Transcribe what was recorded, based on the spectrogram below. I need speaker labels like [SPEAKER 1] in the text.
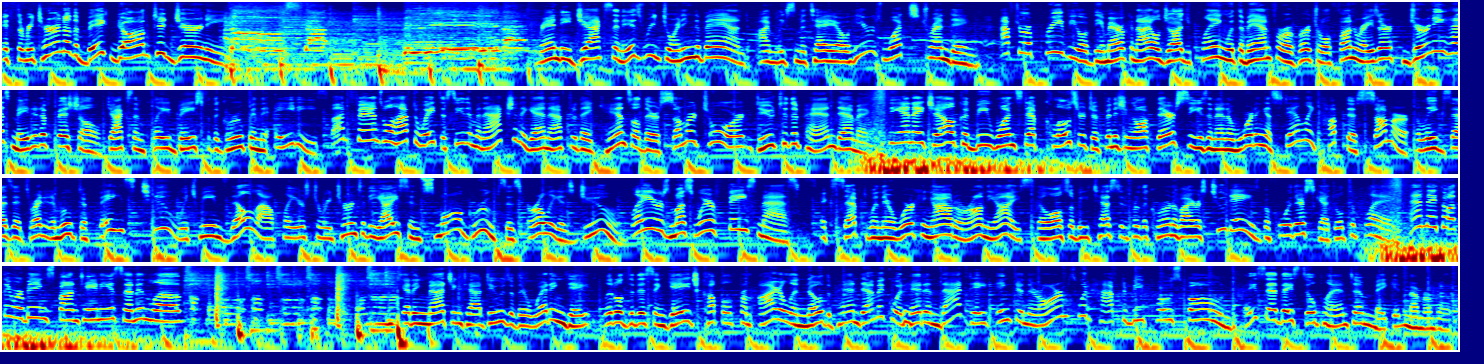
[SPEAKER 1] It's the return of the big dog to Journey. Randy Jackson is rejoining the band. I'm Lisa Mateo. Here's what's trending. After a preview of the American Idol judge playing with the band for a virtual fundraiser, Journey has made it official. Jackson played bass for the group in the 80s, but fans will have to wait to see them in action again after they canceled their summer tour due to the pandemic. The NHL could be one step closer to finishing off their season and awarding a Stanley Cup this summer. The league says it's ready to move to phase two, which means they'll allow players to return to the ice in small groups as early as June. Players must wear face masks, except when they're working out or on the ice. They'll also be tested for the coronavirus two days before they're scheduled to play. And they thought they were being spontaneous and in love. Getting matching tattoos of their wedding date. Little did this engaged couple from Ireland know the pandemic would hit and that date inked in their arms would have to be postponed. They said they still plan to make it memorable.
